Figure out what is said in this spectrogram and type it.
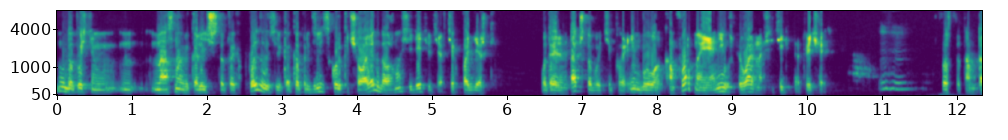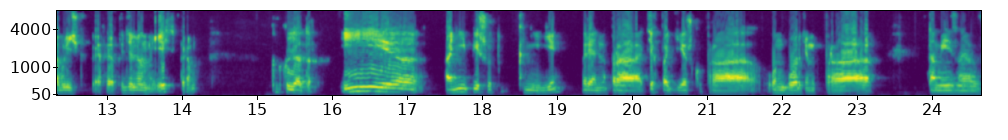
ну, допустим, на основе количества твоих пользователей, как определить, сколько человек должно сидеть у тебя в техподдержке. Вот реально так, чтобы типа им было комфортно, и они успевали на все тикеты отвечать. Угу. Просто там табличка какая-то определенная есть, прям калькулятор. И они пишут книги, реально про техподдержку, про онбординг, про там, я не знаю,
